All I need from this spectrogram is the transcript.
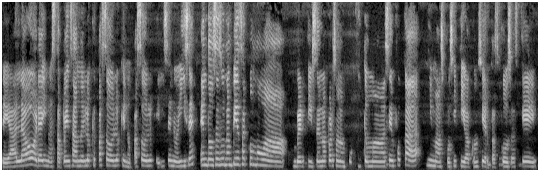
de a la hora y no está pensando en lo que pasó, lo que no pasó, lo que hice, no hice. Entonces uno empieza como a convertirse en una persona un poquito más enfocada y más positiva con ciertas cosas que,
